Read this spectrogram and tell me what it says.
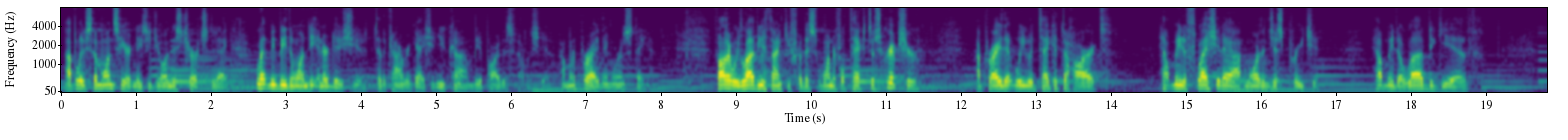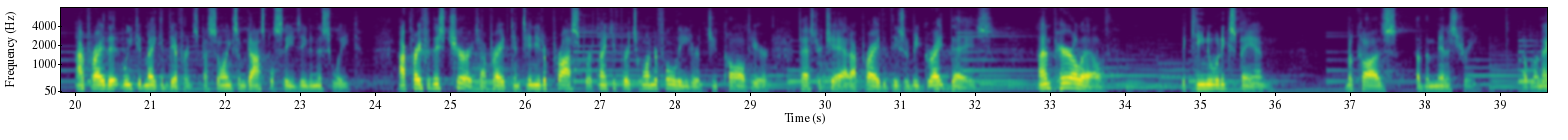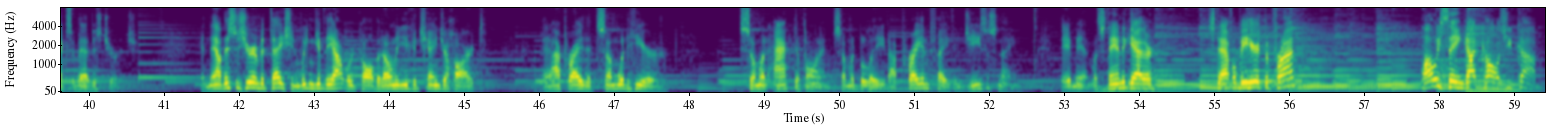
I believe someone's here that needs to join this church today. Let me be the one to introduce you to the congregation. You come, be a part of this fellowship. I'm going to pray, then we're going to stand. Father, we love you. Thank you for this wonderful text of Scripture. I pray that we would take it to heart. Help me to flesh it out more than just preach it. Help me to love to give. I pray that we could make a difference by sowing some gospel seeds even this week. I pray for this church. I pray it continue to prosper. Thank you for its wonderful leader that you've called here. Pastor Chad. I pray that these would be great days, unparalleled. The kingdom would expand because of the ministry of Lenexa Baptist Church. And now, this is your invitation. We can give the outward call, but only you could change a heart. And I pray that some would hear, some would act upon it, some would believe. I pray in faith in Jesus' name. Amen. Let's stand together. Staff will be here at the front. While we sing, God calls you come.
